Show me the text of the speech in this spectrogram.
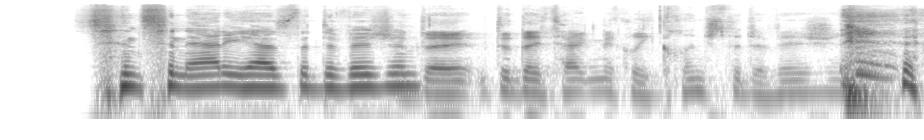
Cincinnati has the division. Did they did they technically clinch the division?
